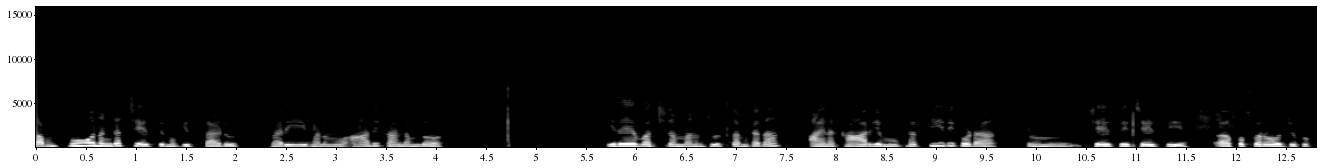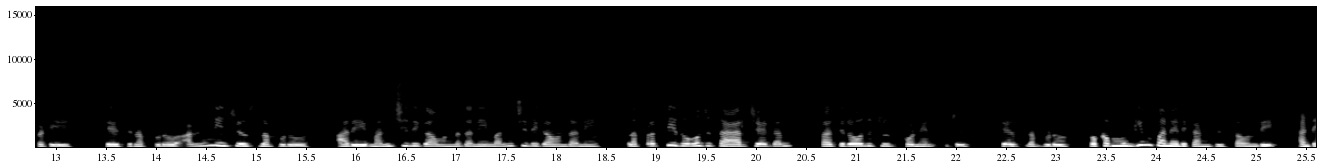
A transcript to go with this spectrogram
సంపూర్ణంగా చేసి ముగిస్తాడు. మరి మనము ఆది కాండంలో ఇదే వచనం మనం చూస్తాం కదా. ఆయన కార్యము ప్రతిదీ కూడా చేసి చేసి ఒక్కొక్క రోజు ఒక్కొక్కటి చేసినప్పుడు అన్ని చూసినప్పుడు అది మంచిదిగా ఉన్నదని మంచిదిగా ఉందని అలా ప్రతి రోజు తయారు చేయడం ప్రతిరోజు చూసుకొని చేసినప్పుడు ఒక ముగింపు అనేది కనిపిస్తూ ఉంది. అంటే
